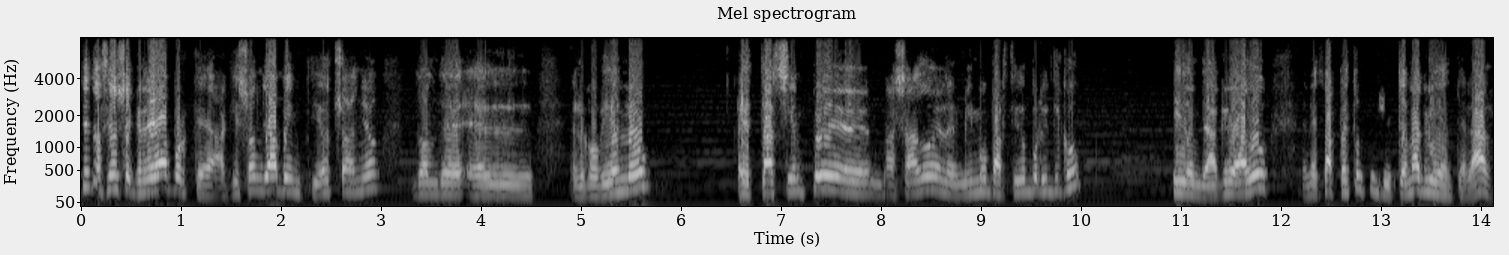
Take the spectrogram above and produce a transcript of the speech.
situación se crea porque aquí son ya 28 años donde el gobierno está siempre basado en el mismo partido político y donde ha creado en este aspecto su sistema clientelar.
